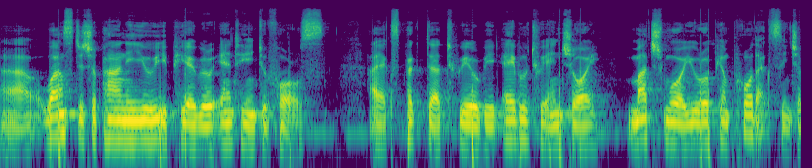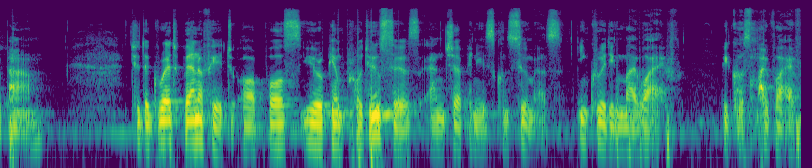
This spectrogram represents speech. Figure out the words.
uh, once the Japan EU EPA will enter into force, I expect that we will be able to enjoy much more European products in Japan to the great benefit of both European producers and Japanese consumers, including my wife, because my wife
